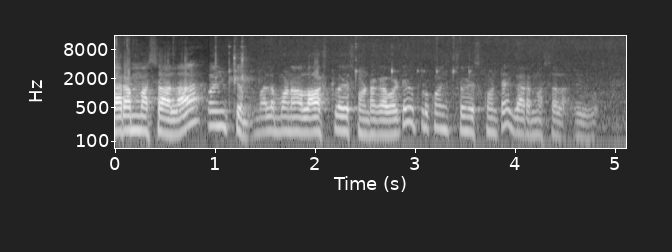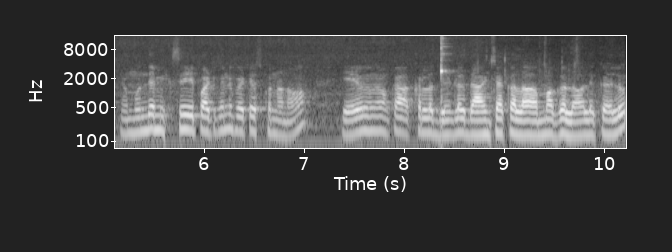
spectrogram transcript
garam masala. కొంచెం మళ్ళీ మనం లాస్ట్లో వేసుకుంటాం కాబట్టి ఇప్పుడు కొంచెం వేసుకుంటే గరం మసాలా. ఇవి నేను ముందే మిక్సీ పట్టుకుని పెట్టేసుకున్నాను. ఏమేమి ఒక అక్కడ దీంట్లో దాంచాక మగ్గ లాలికాయలు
